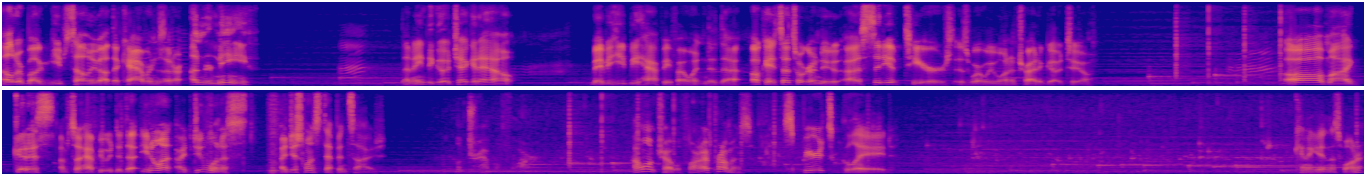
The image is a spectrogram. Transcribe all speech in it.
Elderbug keeps telling me about the caverns that are underneath. That I need to go check it out. Maybe he'd be happy if I went and did that. Okay, so that's what we're gonna do. Uh, City of Tears is where we want to try to go to. Oh my goodness, I'm so happy we did that. You know what? I do want to. I just want to step inside. I won't travel far. I won't travel far. I promise. Spirit's Glade. Can I get in this water?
